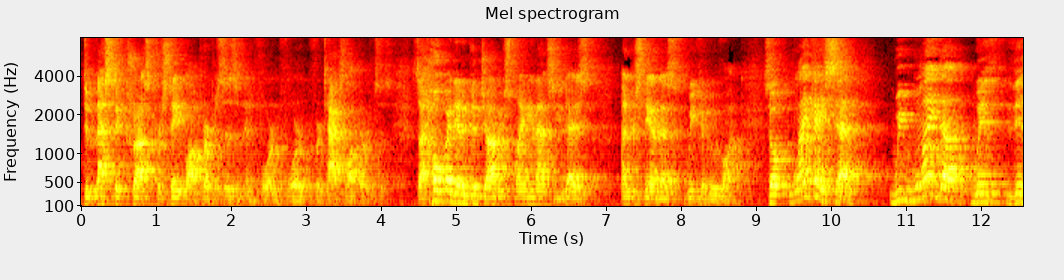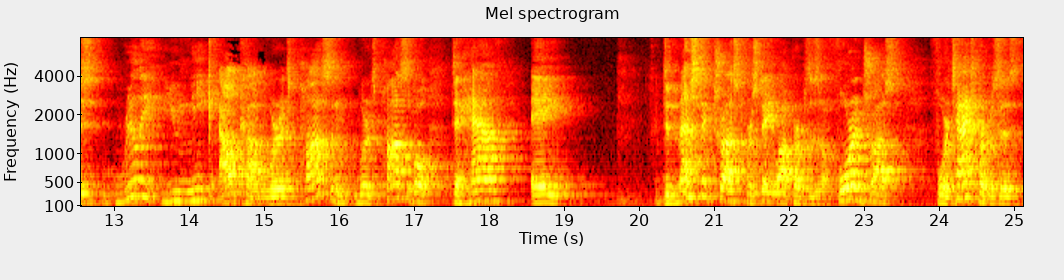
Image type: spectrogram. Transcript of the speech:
domestic trust for state law purposes and, and foreign for, for tax law purposes. So I hope I did a good job explaining that so you guys understand this. We can move on. So like I said, we wind up with this really unique outcome where it's possible where it's possible to have a domestic trust for state law purposes and a foreign trust for tax purposes.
